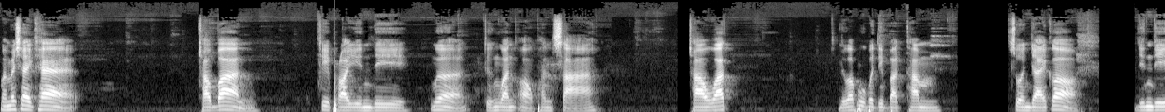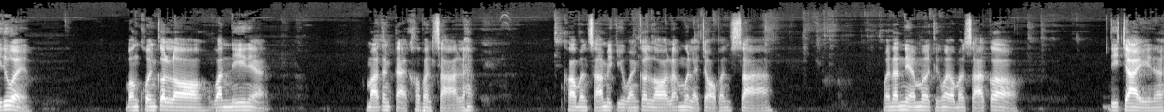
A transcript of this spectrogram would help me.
มันไม่ใช่แค่ ชาวบ้านที่พลอยยินดีเมื่อถึงวันออกพรรษา ชาววัด หรือว่าผู้ปฏิบัติธรรม ส่วนใหญ่ก็ยินดีด้วย บางคนก็รอวันนี้เนี่ย มาตั้งแต่เข้าพรรษาแล้ว เข้าพรรษาไม่กี่วันก็รอแล้วเมื่อไหร่จะออกพรรษา วันนั้นเนี่ยเมื่อถึงวันออกพรรษาก็ดีใจนะ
